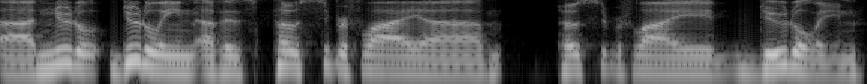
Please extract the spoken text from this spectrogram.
uh, noodle doodling of his post Superfly uh, post Superfly doodling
